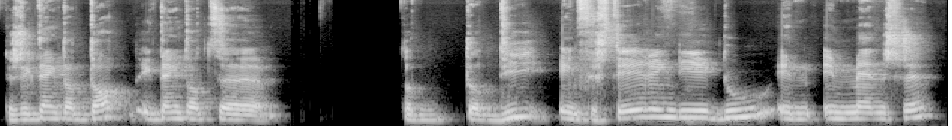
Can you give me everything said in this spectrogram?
Dus ik denk dat, dat, ik denk dat, uh, dat, dat die investering die ik doe in, in mensen,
